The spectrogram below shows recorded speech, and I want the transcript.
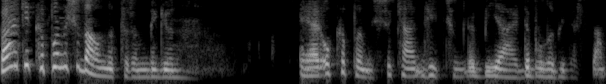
Belki kapanışı da anlatırım bir gün. Eğer o kapanışı kendi içimde bir yerde bulabilirsem.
